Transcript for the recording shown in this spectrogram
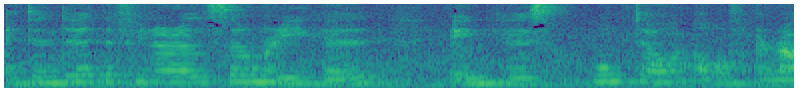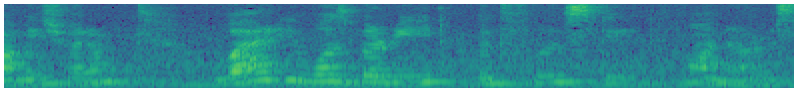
attended the funeral ceremony held in his hometown of Rameshwaram, where he was buried with full state honors.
